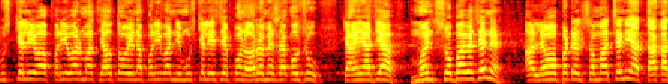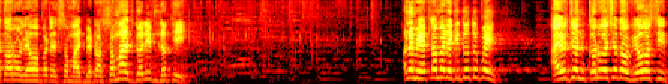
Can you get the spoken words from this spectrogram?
મુશ્કેલી એવા પરિવારમાંથી આવતો હોય, એના પરિવારની મુશ્કેલી છે, પણ હર હંમેશા કહું છું કે અહીંયા જ્યાં મંચ શોભાવે છે ને આ લેવા પટેલ સમાજ છે ને, આ તાકાતવાળો લેવા પટેલ સમાજ બેઠો. સમાજ ગરીબ નથી. અને મેં એટલા માટે કીધું હતું ભાઈ, આયોજન કરવું છે તો વ્યવસ્થિત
